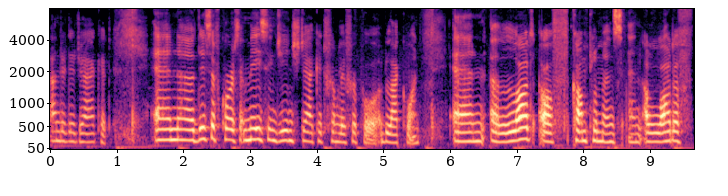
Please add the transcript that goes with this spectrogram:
under the jacket. And uh, this, of course, amazing jeans jacket from Liverpool, a black one. And a lot of compliments and a lot of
